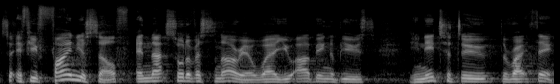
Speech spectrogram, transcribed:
So if you find yourself in that sort of a scenario where you are being abused, you need to do the right thing.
